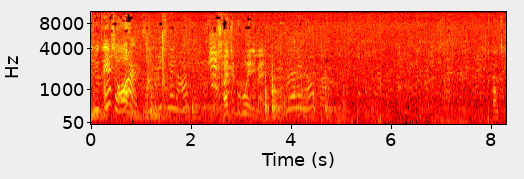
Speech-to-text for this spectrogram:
Je doet weer zo hard. Hij moet iets minder hard ik. Schatje, bemoei je niet mee. Ik wil je alleen helpen. Komt ie.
